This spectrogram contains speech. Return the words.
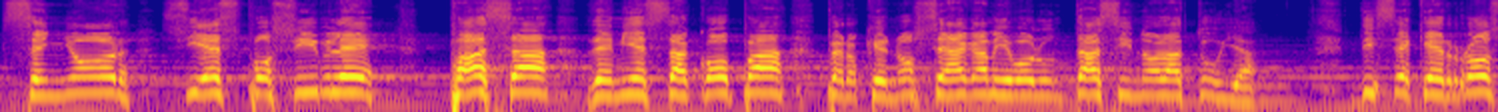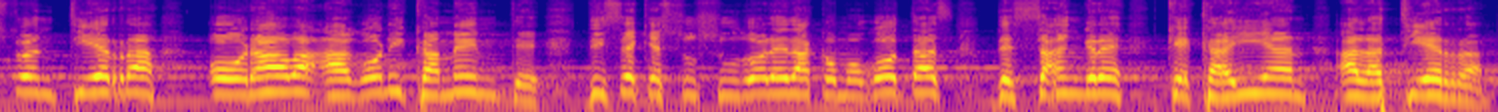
Señor, si es posible, pasa de mí esta copa, pero que no se haga mi voluntad sino la tuya. Dice que rostro en tierra oraba agónicamente. Dice que su sudor era como gotas de sangre que caían a la tierra.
